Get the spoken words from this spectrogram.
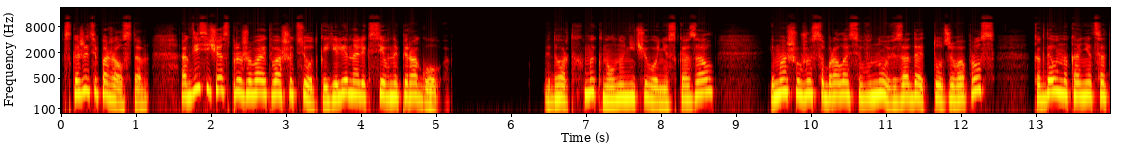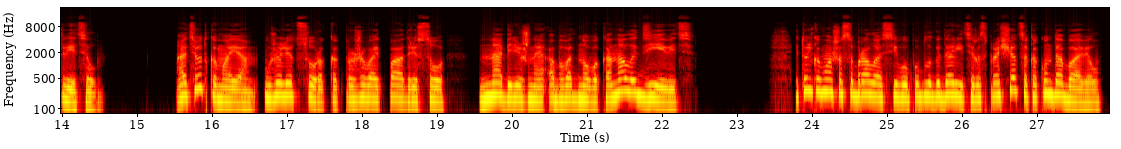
«Скажите, пожалуйста, а где сейчас проживает ваша тетка, Елена Алексеевна Пирогова?» Эдуард хмыкнул, но ничего не сказал, и Маша уже собралась вновь задать тот же вопрос, когда он, наконец, ответил. «А тетка моя уже лет сорок, как проживает по адресу набережная обводного канала, 9. И только Маша собралась его поблагодарить и распрощаться, как он добавил —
